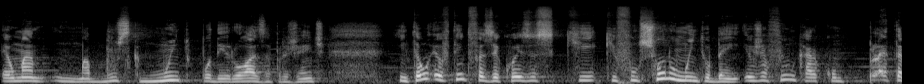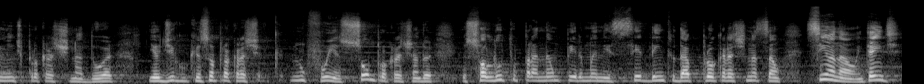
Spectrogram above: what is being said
É uma, uma busca muito poderosa para gente. Então eu tento fazer coisas que, que funcionam muito bem. Eu já fui um cara completamente procrastinador e eu digo que eu sou procrastinador. Não fui, eu sou um procrastinador. Eu só luto para não permanecer dentro da procrastinação. Sim ou não? Entende?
